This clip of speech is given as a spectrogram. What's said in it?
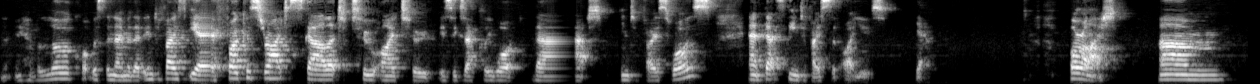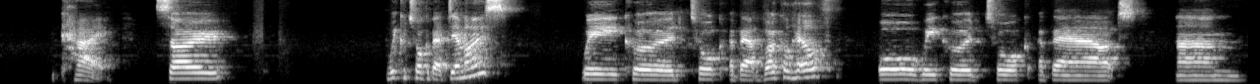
let me have a look. What was the name of that interface? Yeah, Focusrite Scarlett 2i2 is exactly what that interface was. And that's the interface that I use. Yeah. All right. Um, okay, so we could talk about demos, we could talk about vocal health, or we could talk about um,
